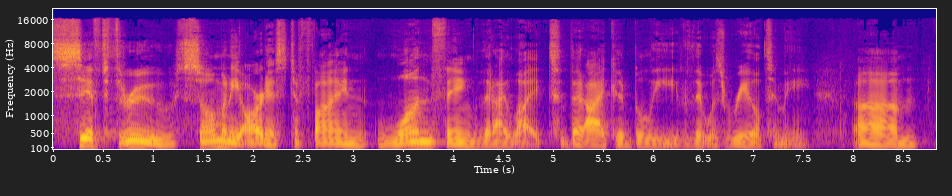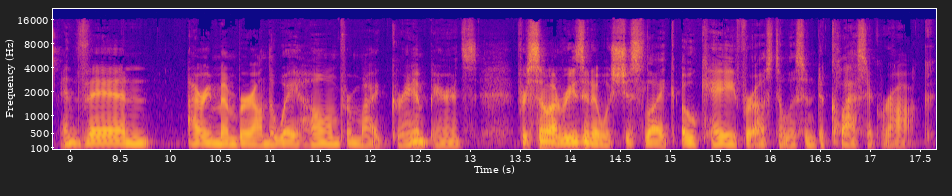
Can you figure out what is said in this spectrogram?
Sift through so many artists to find one thing that I liked that I could believe that was real to me. Um, and then I remember on the way home from my grandparents, for some odd reason, it was just like okay for us to listen to classic rock.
